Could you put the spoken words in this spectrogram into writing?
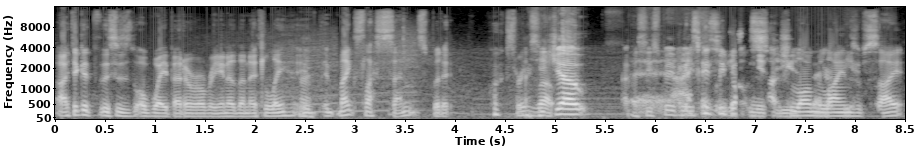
I think it, this is a way better arena than Italy. It, it makes less sense, but it works I really see well. Joe. I see Spoopy. Uh, it's because you've got such long lines view. of sight.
